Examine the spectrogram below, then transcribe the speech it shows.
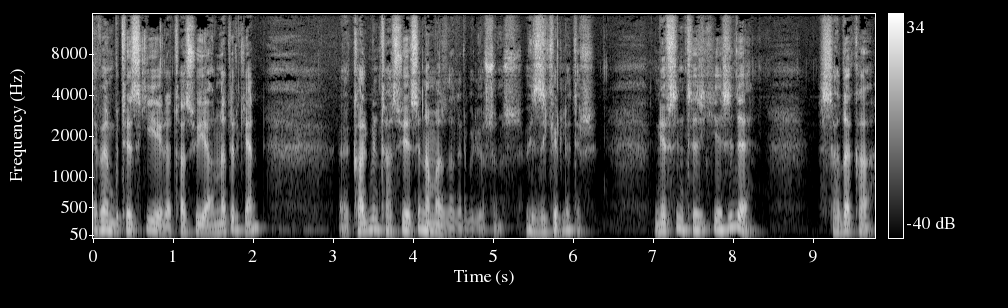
efendim bu tezkiye ile tasfiye anlatırken e, kalbin tasfiyesi namazladır biliyorsunuz ve zikirledir. Nefsin tezkiyesi de sadaka,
